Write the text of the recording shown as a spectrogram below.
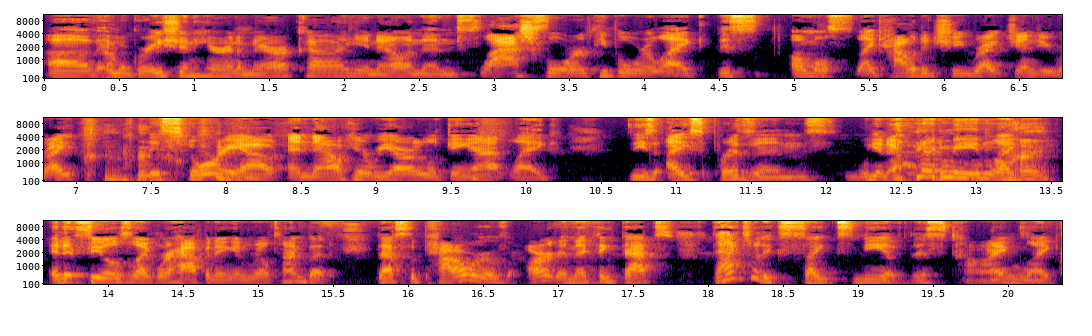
of Yeah. immigration here in America, you know, and then flash forward, people were like, this almost like, how did she write, Jenji write this story out? And now here we are looking at like, these ice prisons, you know what I mean? Like, Right. and it feels like we're happening in real time, but that's the power of art. And I think that's, that's what excites me of this time. Like,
